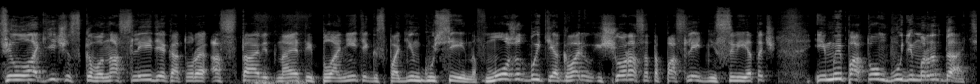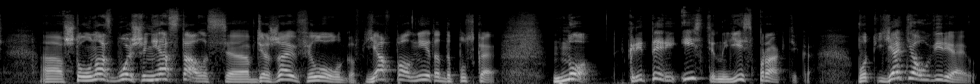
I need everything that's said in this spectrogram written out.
филологического наследия, которое оставит на этой планете господин Гусейнов. Может быть, я говорю еще раз, это последний светоч, и мы потом будем рыдать, а, что у нас больше не осталось э, в державе филологов. Я вполне это допускаю. Но критерий истины есть практика. Вот я тебя уверяю,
